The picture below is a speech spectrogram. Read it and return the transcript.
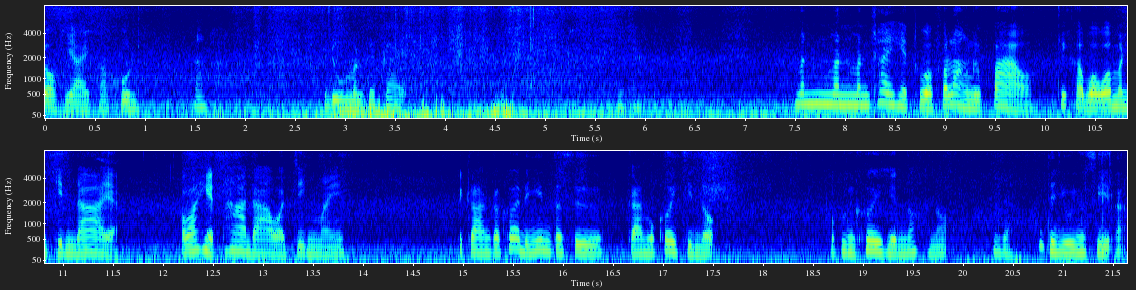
ดอกใหญ่ค่ะคุณ นั่นค่ะไปดูมันใกล้ๆมันมันมันใช่เห็ดถั่วฝรั่งหรือเปล่า ที่เขาบอกว่ามันกินได้อะเอาว่าเห็ดห้าดาวอะจริงไหมปีการก็เคยได้ยินแต่ซื้อการบ่เคยกินดอกก็เพิ่งเคยเห็นเนาะเนาะนี่จ้ะมันจะอยู่ยังสีอะ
